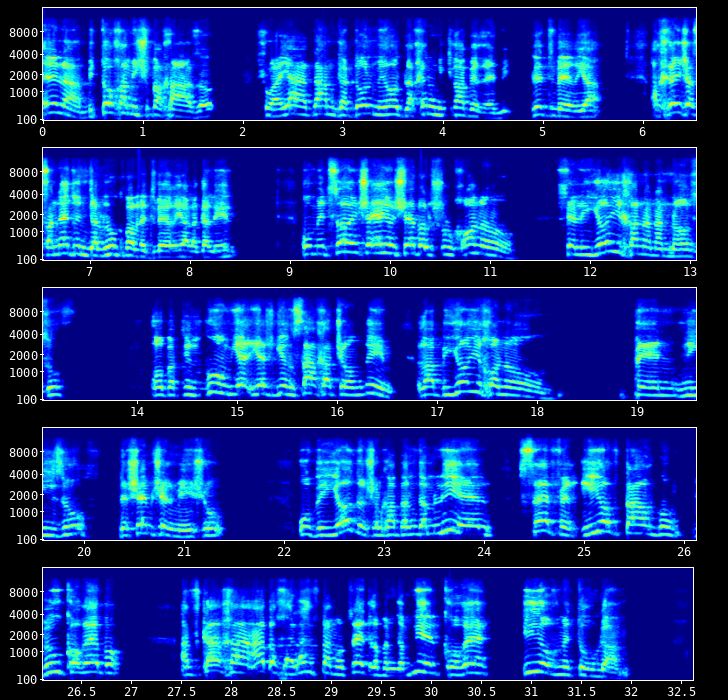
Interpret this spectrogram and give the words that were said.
אלא בתוך המשפחה הזאת, שהוא היה אדם גדול מאוד, לכן הוא נקרא ברבי, לטבריה, אחרי שהסנהדרין גדלו כבר לטבריה, לגליל, ומצוי שהיה יושב על שולחונו של יויחנן הנוזוף, או בתרגום, יש גרסה אחת שאומרים, רבי יויכונום בן ניזו, זה שם של מישהו, וביודו של רבן גמליאל, ספר איוב תרגום, והוא קורא בו. אז ככה, אבא חלפת מוצא את רבן גמליאל קורא איוב מתורגם.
